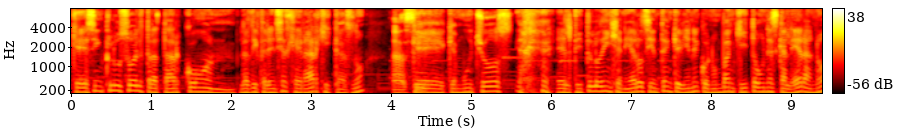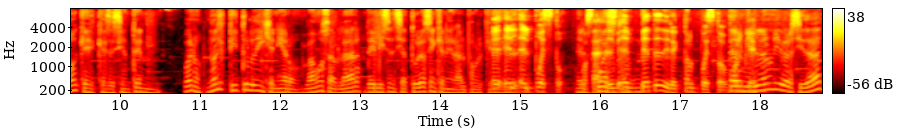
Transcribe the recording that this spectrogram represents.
Que es incluso el tratar con las diferencias jerárquicas, ¿no? Así. Que, que muchos, el título de ingeniero sienten que viene con un banquito o una escalera, ¿no? Que, que se sienten. Bueno, no el título de ingeniero, vamos a hablar de licenciaturas en general, porque El, el- el puesto. El o sea, puesto. vete directo al puesto. terminé la universidad,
